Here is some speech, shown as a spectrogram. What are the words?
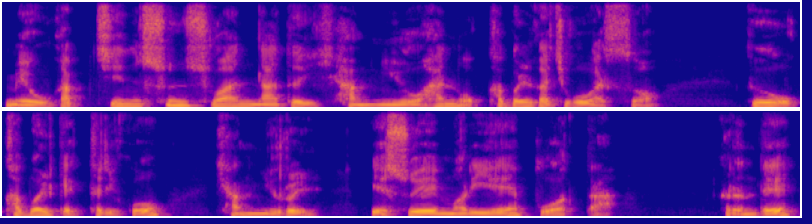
매우 값진 순수한 나드 향유 한 옥합을 가지고 왔어 그 옥합을 깨뜨리고 향유를 예수의 머리에 부었다. 그런데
